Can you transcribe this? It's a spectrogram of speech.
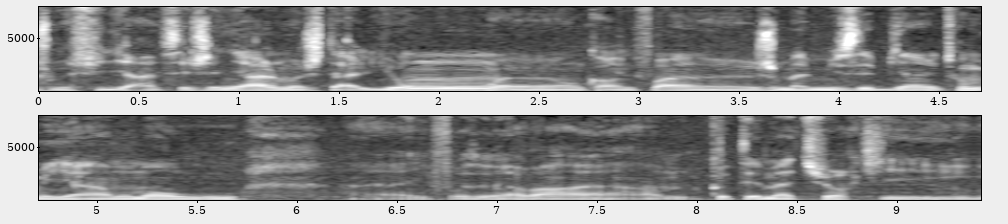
je me suis dit ah, c'est génial. Moi j'étais à Lyon, euh, encore une fois, je m'amusais bien et tout, mais il y a un moment où il faut avoir un côté mature qui,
